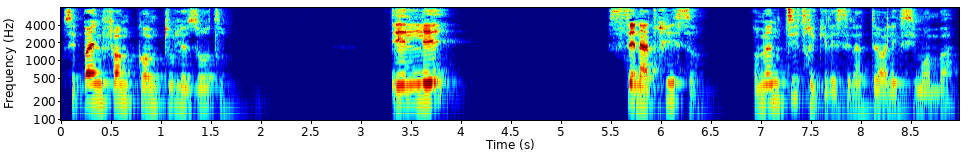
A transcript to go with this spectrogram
c'est pas une femme comme tous les autres. Elle est sénatrice, au même titre que les sénateurs Alexis Mwamba.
